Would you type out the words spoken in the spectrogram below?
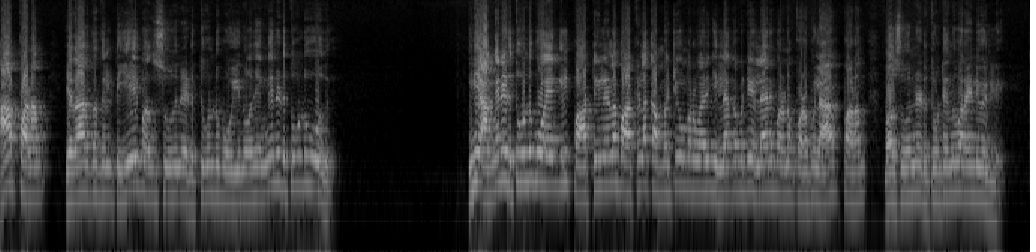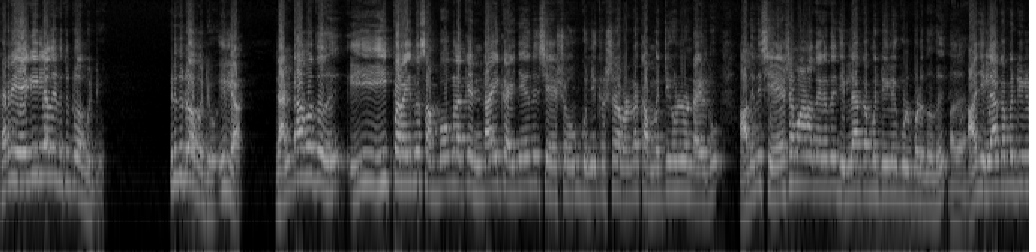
ആ പണം യഥാർത്ഥത്തിൽ ടി എ മധുസൂദനെ എടുത്തുകൊണ്ട് പോയി എന്ന് പറഞ്ഞാൽ എങ്ങനെ എടുത്തുകൊണ്ട് പോകുന്നത് ഇനി അങ്ങനെ എടുത്തുകൊണ്ട് പോയെങ്കിൽ പാർട്ടിയിലുള്ള ബാക്കിയുള്ള കമ്മിറ്റി മെമ്പർമാരും ജില്ലാ കമ്മിറ്റിയും എല്ലാവരും പറയണം കുഴപ്പമില്ല ആ പണം മധുസൂദനെ എടുത്തോട്ടെ എന്ന് പറയേണ്ടി വരില്ലേ? കാരണം രേഖയില്ലാതെ എടുത്തിട്ട് പോകാൻ പറ്റുമോ? എടുത്തിട്ട് പോകാൻ പറ്റുമോ? ഇല്ല. രണ്ടാമത്തത് ഈ ഈ പറയുന്ന സംഭവങ്ങളൊക്കെ ഉണ്ടായി കഴിഞ്ഞതിന് ശേഷവും കുഞ്ഞികൃഷ്ണൻ അവരുടെ കമ്മിറ്റികളിലുണ്ടായിരുന്നു. അതിന് ശേഷമാണ് അദ്ദേഹത്തെ ജില്ലാ കമ്മിറ്റിയിലേക്ക് ഉൾപ്പെടുന്നത്. ആ ജില്ലാ കമ്മിറ്റിയിൽ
